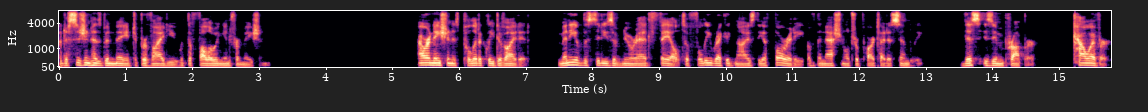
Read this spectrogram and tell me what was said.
a decision has been made to provide you with the following information. Our nation is politically divided. Many of the cities of Nurad fail to fully recognize the authority of the National Tripartite Assembly. This is improper. However,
